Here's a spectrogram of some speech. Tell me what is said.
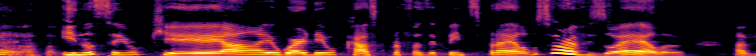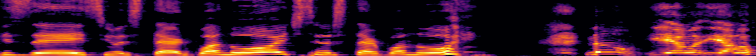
e não sei o que. Ah, eu guardei o casco pra fazer pentes pra ela. O senhor avisou ela? Avisei, senhor Stern. Boa noite, senhor Stern. Boa noite. Não, e ela, e ela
